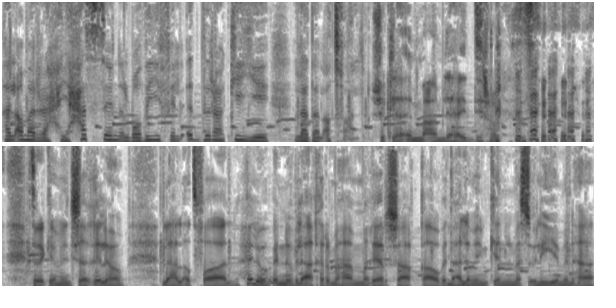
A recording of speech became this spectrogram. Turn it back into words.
هالأمر رح يحسن الوظيفة الإدراكية لدى الأطفال. شكلها أم عاملة هاي الدراسة. قلت لك بنشغلهم لهالأطفال. حلو إنه بالآخر مهام غير شاقة وبتعلم يمكن المسؤولية منها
